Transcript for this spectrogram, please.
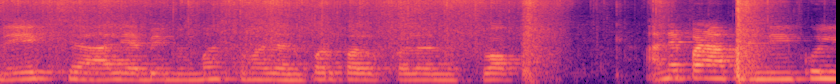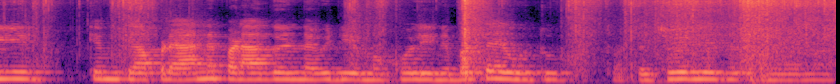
ને એક છે આલિયા બેનનું મસ્ત મજાનું પર્પલ કલરનું ફ્રોક આને પણ આપણે નહીં ખોલીએ, કેમ કે આપણે આને પણ આગળના વિડીયોમાં ખોલીને બતાવ્યું હતું. તો આપણે જોઈ લઈએ તમે એમાં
